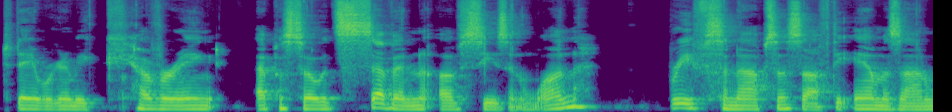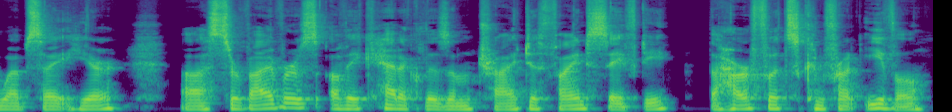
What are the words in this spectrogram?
Today we're going to be covering episode 7 of season 1. Brief synopsis off the Amazon website here. Uh, survivors of a cataclysm try to find safety. The Harfoots confront evil.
